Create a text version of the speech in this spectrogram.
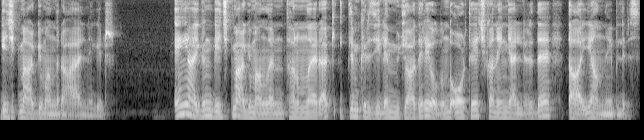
gecikme argümanları haline gelir. En yaygın gecikme argümanlarını tanımlayarak iklim kriziyle mücadele yolunda ortaya çıkan engelleri de daha iyi anlayabiliriz.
